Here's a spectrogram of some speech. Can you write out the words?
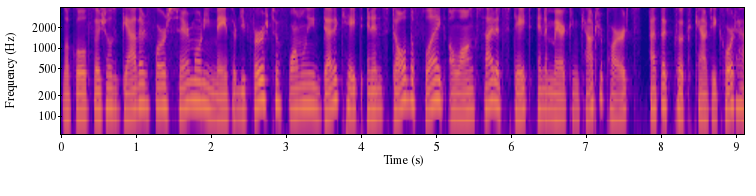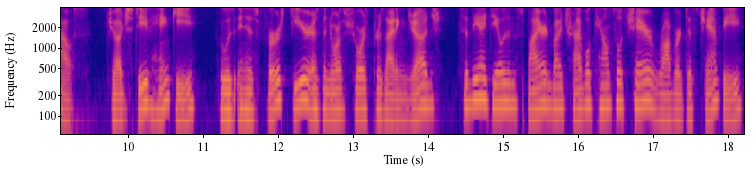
local officials gathered for a ceremony May 31st to formally dedicate and install the flag alongside its state and American counterparts at the Cook County Courthouse. Judge Steve Hankey, who was in his first year as the North Shore's presiding judge, said the idea was inspired by Tribal Council Chair Robert Deschampe,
